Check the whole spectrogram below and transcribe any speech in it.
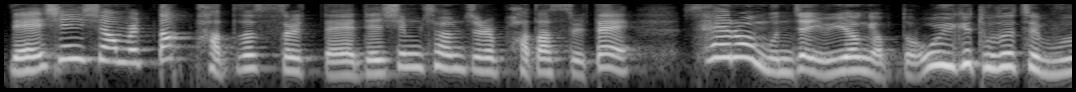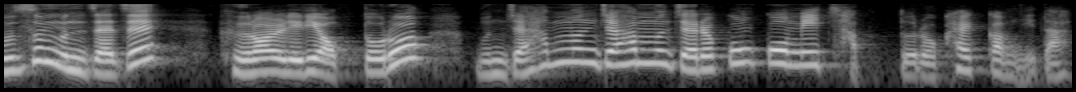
내신 시험을 딱 받았을 때, 내신 시험지를 받았을 때 새로운 문제 유형이 없도록, 어, 이게 도대체 무슨 문제지? 그럴 일이 없도록 문제 한 문제 한 문제를 꼼꼼히 잡도록 할 겁니다.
